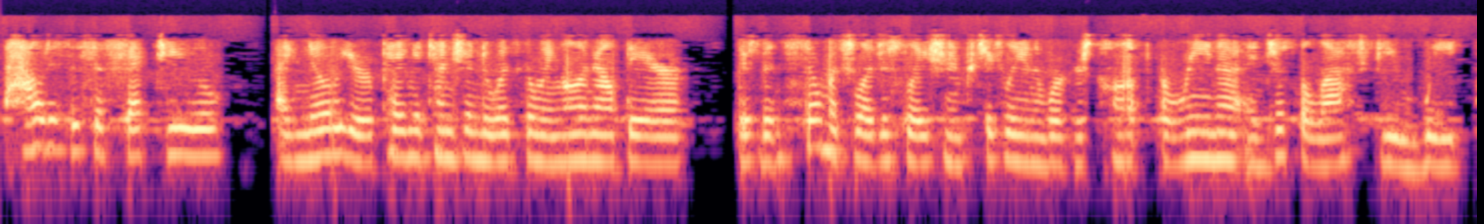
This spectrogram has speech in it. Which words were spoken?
how does this affect you? I know you're paying attention to what's going on out there. There's been so much legislation, particularly in the workers' comp arena, in just the last few weeks.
